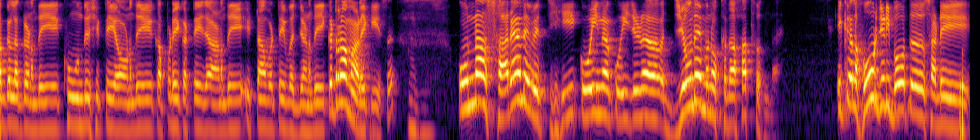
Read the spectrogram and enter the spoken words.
ਅੱਗ ਲੱਗਣ ਦੇ ਖੂਨ ਦੇ ਛਿੱਟੇ ਆਉਣ ਦੇ ਕੱਪੜੇ ਕੱਟੇ ਜਾਣ ਦੇ ਇੱਟਾਂ ਵੱਟੇ ਵੱਜਣ ਦੇ ਕਟਰਾਵਾਂ ਵਾਲੇ ਕੇਸ। ਉਹਨਾਂ ਸਾਰਿਆਂ ਦੇ ਵਿੱਚ ਹੀ ਕੋਈ ਨਾ ਕੋਈ ਜਿਹੜਾ ਜਿਉਂਦੇ ਮਨੁੱਖ ਦਾ ਹੱਥ ਹੁੰਦਾ ਹੈ। ਇੱਕ ਗੱਲ ਹੋਰ ਜਿਹੜੀ ਬਹੁਤ ਸਾਡੇ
